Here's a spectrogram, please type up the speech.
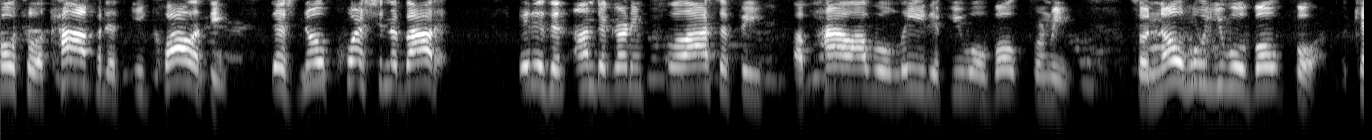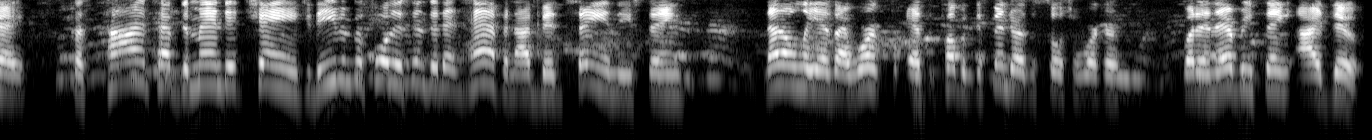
cultural competence, equality. There's no question about it. It is an undergirding philosophy of how I will lead if you will vote for me. So know who you will vote for, okay? Because times have demanded change. And even before this incident happened, I've been saying these things, not only as I work as the public defender, as a social worker, but in everything I do.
